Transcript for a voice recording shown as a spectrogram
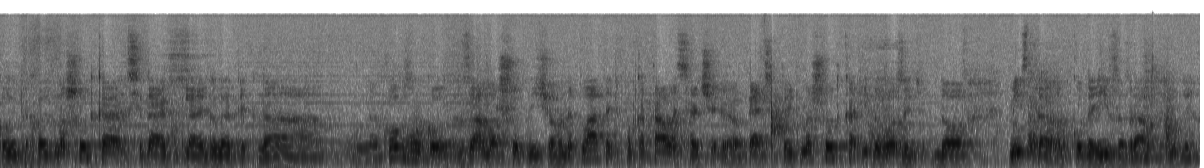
коли приходить маршрутка, сідає, купляє білетик на ковзанку, за маршрут нічого не платить, покаталася, чи- опять стоїть маршрутка і довозить до міста, откуда її забрали людину.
